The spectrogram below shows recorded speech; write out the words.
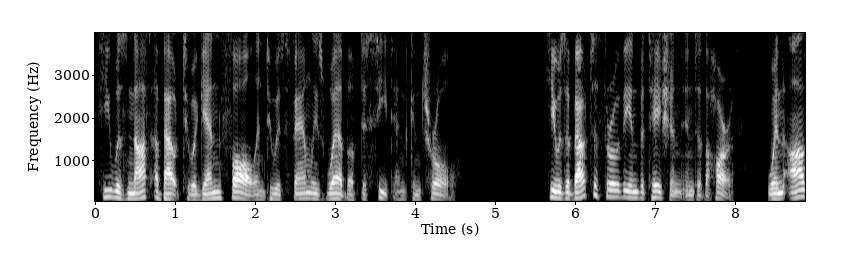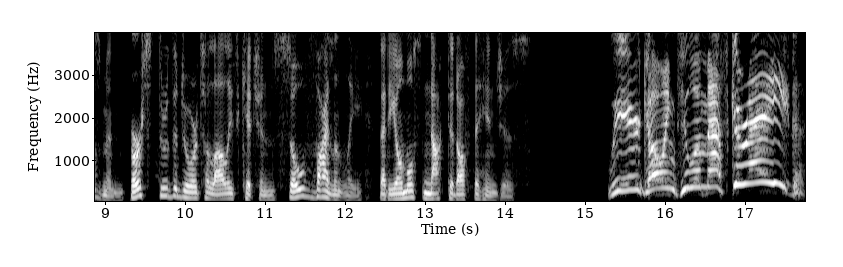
He was not about to again fall into his family's web of deceit and control. He was about to throw the invitation into the hearth when Osmond burst through the door to Lolly's kitchen so violently that he almost knocked it off the hinges. We're going to a masquerade!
